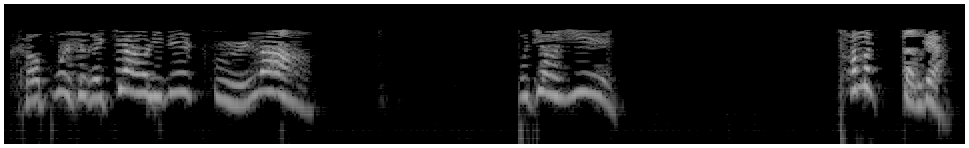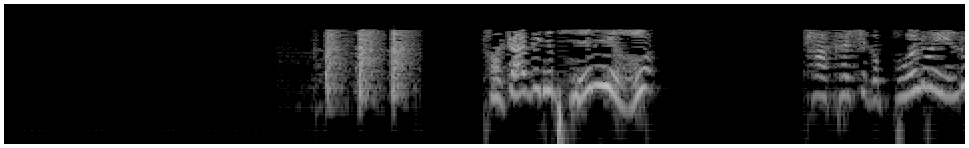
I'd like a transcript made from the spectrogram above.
可不是个讲理的主儿啦！不讲理，他们等的，他敢跟你拼命？他可是个不论路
